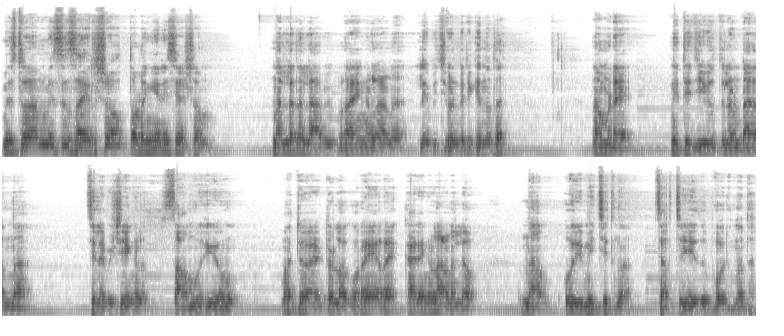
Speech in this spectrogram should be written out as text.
Mr and Mrs Iyer show തുടങ്ങിയതിന് ശേഷം നല്ല നല്ല അഭിപ്രായങ്ങളാണ് ലഭിച്ചുകൊണ്ടിരിക്കുന്നത്. നമ്മുടെ നിത്യജീവിതത്തിലുണ്ടാകുന്ന ചില വിഷയങ്ങളും സാമൂഹികവും മറ്റുമായിട്ടുള്ള കുറേയേറെ കാര്യങ്ങളാണല്ലോ നാം ഒരുമിച്ചിരുന്ന് ചർച്ച ചെയ്തു പോരുന്നത്.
